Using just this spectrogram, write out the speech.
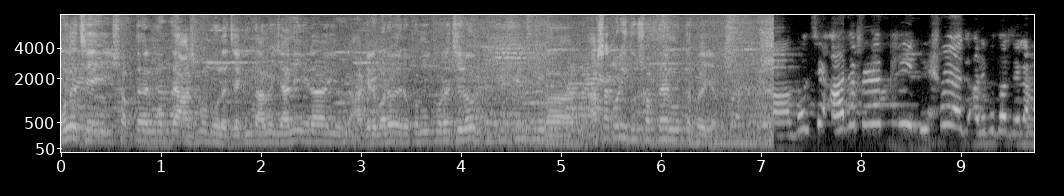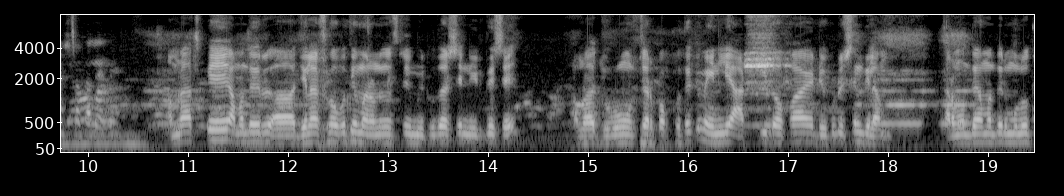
বলেছে এই সপ্তাহের মধ্যে আসব বলেছে কিন্তু আমি জানি এরা আগের বারেও এরকমই করেছিল। আশা করি দু সপ্তাহের মধ্যে হয়ে যাবে। বলছি আজ আপনারা কি বিষয়ে আজ আলিপুরদুয়ার জেলা হাসপাতালে? আমরা আজকে আমাদের জেলা সভাপতি মাননীয় শ্রী মিঠু দাসের নির্দেশে আমরা যুব মোর্চার পক্ষ থেকে মেইনলি আটটি দফায় ডেপুটেশন দিলাম। তার মধ্যে আমাদের মূলত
